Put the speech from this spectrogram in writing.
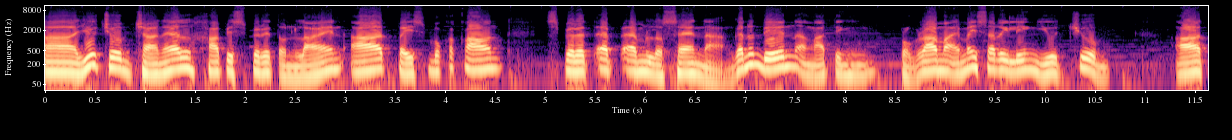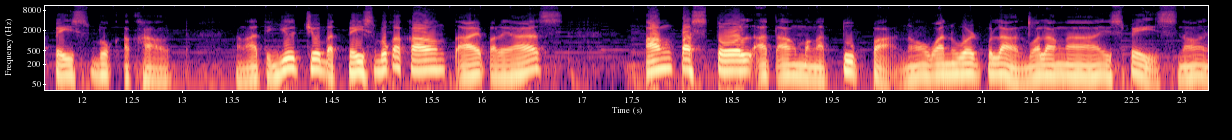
ah, YouTube channel Happy Spirit Online at Facebook account Spirit FM Lucena. Ganun din ang ating programa ay may sariling YouTube at Facebook account. Ang ating YouTube at Facebook account ay parehas ang pastol at ang mga tupa, no? One word po lang, walang ah, space, no?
